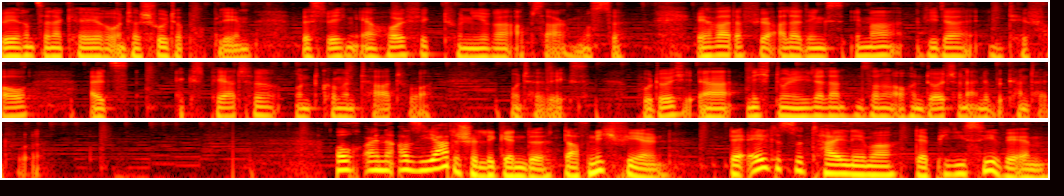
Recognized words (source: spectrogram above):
während seiner Karriere unter Schulterproblemen, weswegen er häufig Turniere absagen musste. Er war dafür allerdings immer wieder in TV als Experte und Kommentator unterwegs, wodurch er nicht nur in den Niederlanden, sondern auch in Deutschland eine Bekanntheit wurde. Auch eine asiatische Legende darf nicht fehlen. Der älteste Teilnehmer der PDC-WM.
